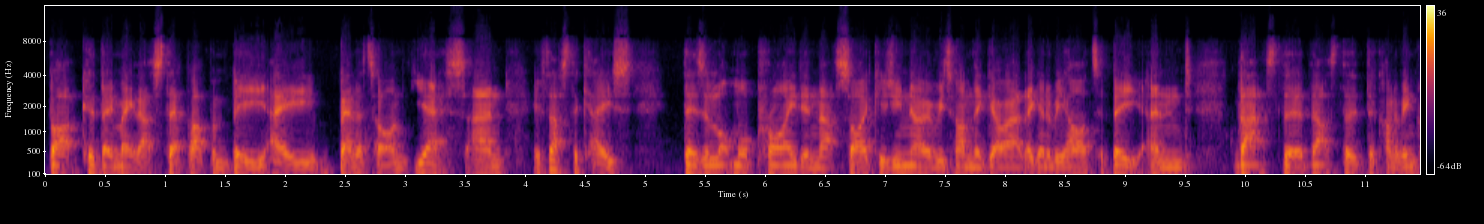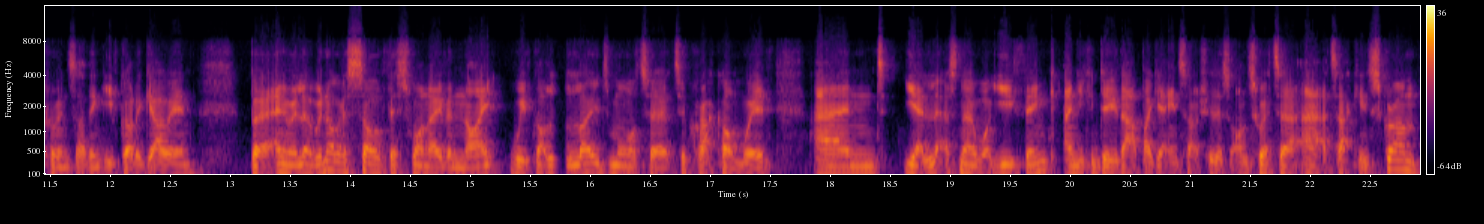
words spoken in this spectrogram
But could they make that step up and be a Benetton? Yes. And if that's the case, there's a lot more pride in that side because you know every time they go out they're going to be hard to beat and that's the that's the, the kind of increments i think you've got to go in. But anyway look we're not going to solve this one overnight. We've got loads more to, to crack on with and yeah let us know what you think and you can do that by getting in touch with us on twitter at attacking scrum.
